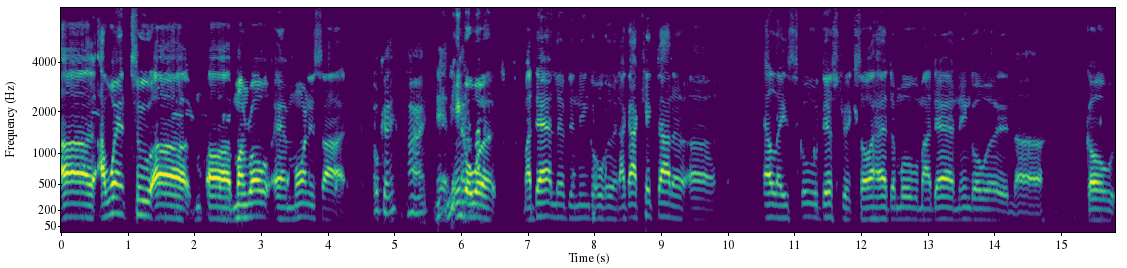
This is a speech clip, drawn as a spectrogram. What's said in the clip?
Uh, I went to uh, uh, Monroe and Morningside. Okay, all right. Man, Inglewood. My dad lived in Inglewood. I got kicked out of uh, L.A. school district, so I had to move with my dad in Inglewood and uh, go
